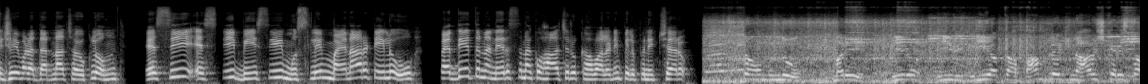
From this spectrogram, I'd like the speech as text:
విజయవాడ ధర్నా చౌక్లో ఎస్సీ ఎస్టీ బీసీ ముస్లిం మైనారిటీలు పెద్ద ఎత్తున నిరసనకు హాజరు కావాలని పిలుపునిచ్చారు. ముందు మరి ఈ ఈ యొక్క పాంప్లెట్ని ఆవిష్కరిస్తూ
